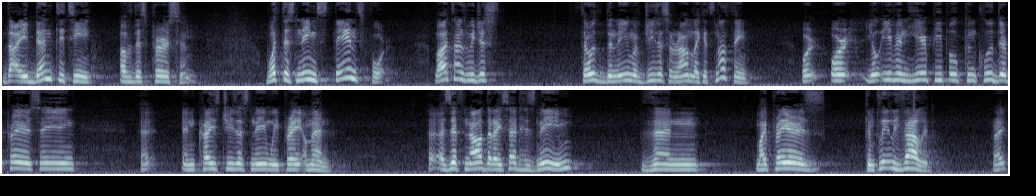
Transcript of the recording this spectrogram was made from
the identity of this person, what this name stands for. A lot of times we just throw the name of Jesus around like it's nothing. Or, or you'll even hear people conclude their prayers saying, uh, In Christ Jesus' name we pray, Amen. As if now that I said his name, then my prayer is completely valid. Right?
